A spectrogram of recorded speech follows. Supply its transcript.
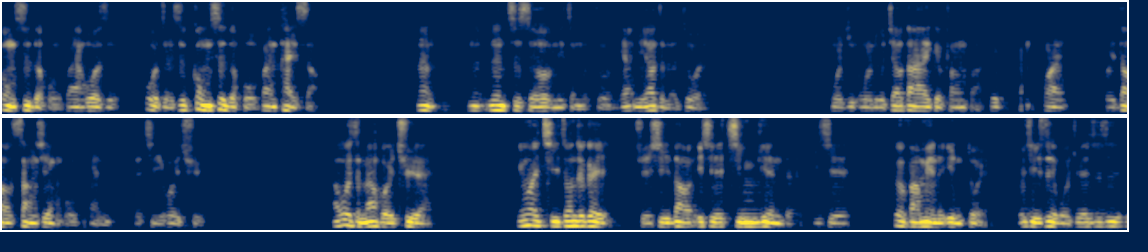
共事的伙伴，或者是。或者是共事的伙伴太少，那那那这时候你怎么做？你要你要怎么做呢？我就我我教大家一个方法，就赶快回到上线伙伴的机会去。那为什么要回去呢？因为其中就可以学习到一些经验的一些各方面的应对，尤其是我觉得就是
